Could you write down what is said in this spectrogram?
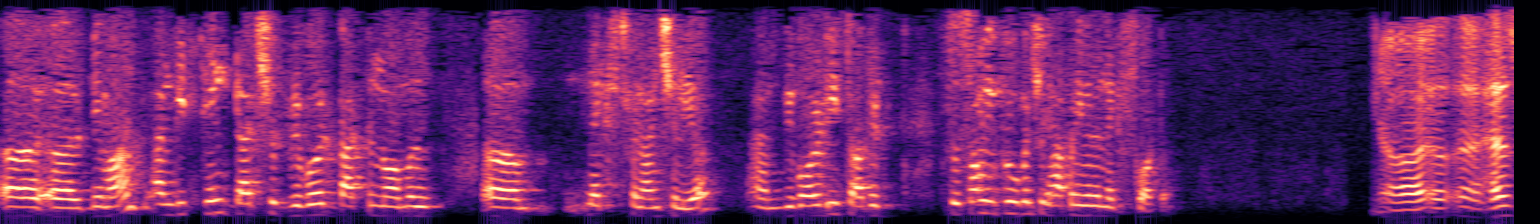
uh, uh, demand and we think that should revert back to normal um, next financial year and we've already started, so some improvement should happen in the next quarter. Uh, uh, has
